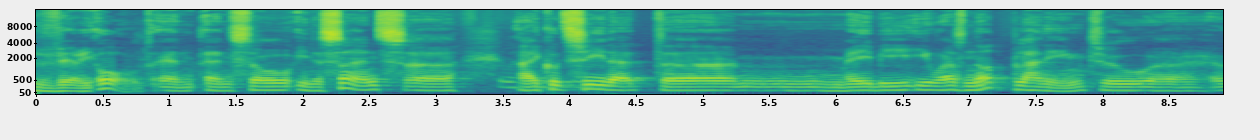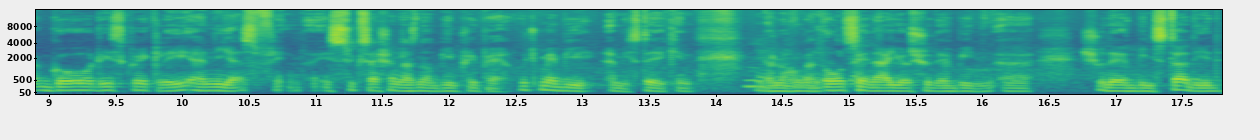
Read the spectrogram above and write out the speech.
very old. And, and so, in a sense, uh, I could see that uh, maybe he was not planning to uh, go this quickly. And yes, his succession has not been prepared, which may be a mistake in, in the long run. All scenarios should have been, uh, should have been studied.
